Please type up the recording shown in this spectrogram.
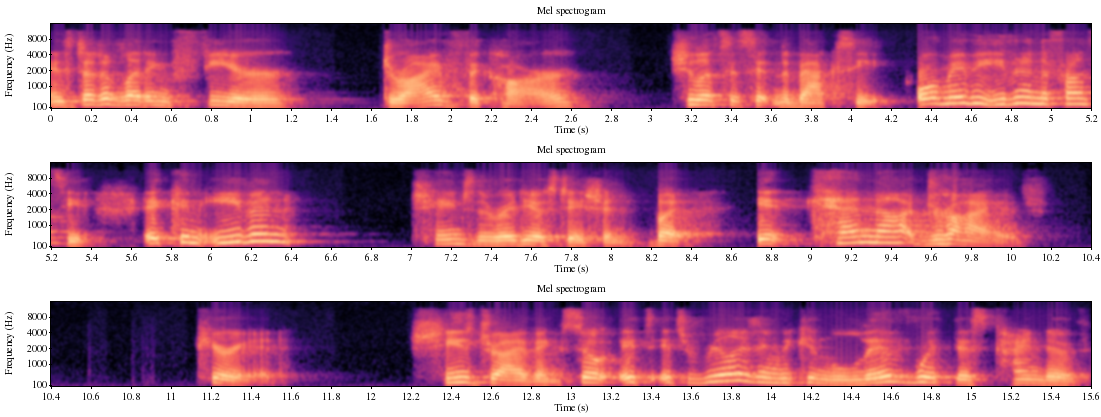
instead of letting fear drive the car, she lets it sit in the back seat or maybe even in the front seat. It can even change the radio station, but it cannot drive. Period. She's driving. So it's it's realizing we can live with this kind of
